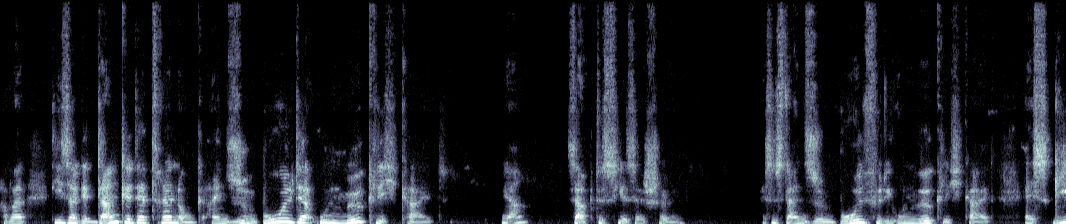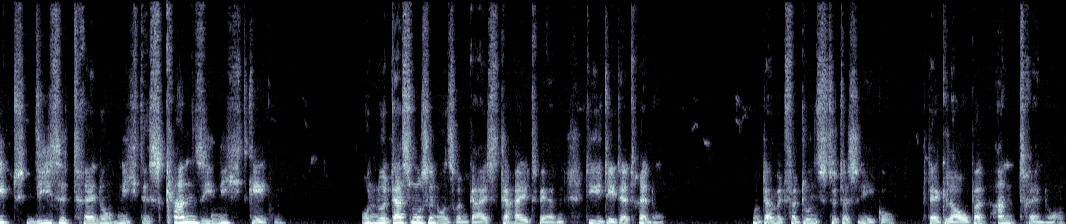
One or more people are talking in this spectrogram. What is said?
Aber dieser Gedanke der Trennung, ein Symbol der Unmöglichkeit, ja, sagt es hier sehr schön. Es ist ein Symbol für die Unmöglichkeit. Es gibt diese Trennung nicht. Es kann sie nicht geben. Und nur das muss in unserem Geist geheilt werden, die Idee der Trennung. Und damit verdunstet das Ego, der Glaube an Trennung.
